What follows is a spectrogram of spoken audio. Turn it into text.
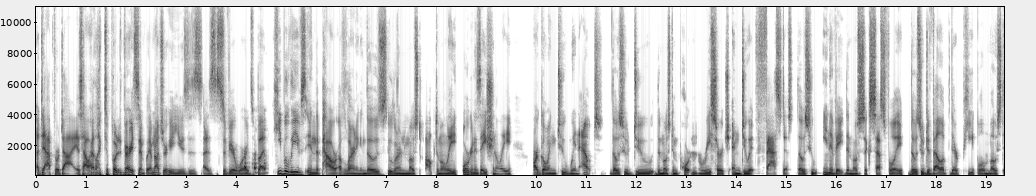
adapt or die is how I like to put it very simply. I'm not sure he uses as severe words, but he believes in the power of learning and those who learn most optimally, organizationally, are going to win out. Those who do the most important research and do it fastest, those who innovate the most successfully, those who develop their people most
